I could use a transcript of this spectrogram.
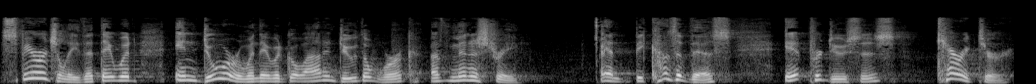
spiritually, that they would endure when they would go out and do the work of ministry. And because of this, it produces character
